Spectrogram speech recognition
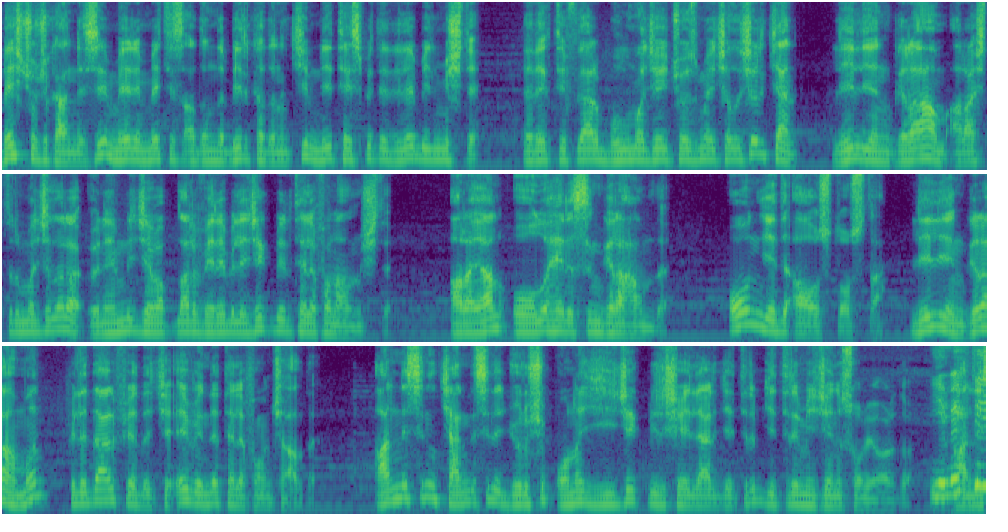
5 çocuk annesi Mary Metis adında bir kadının kimliği tespit edilebilmişti. Dedektifler bulmacayı çözmeye çalışırken Lillian Graham araştırmacılara önemli cevaplar verebilecek bir telefon almıştı. Arayan oğlu Harrison Graham'dı. 17 Ağustos'ta Lillian Graham'ın Philadelphia'daki evinde telefon çaldı. Annesinin kendisiyle görüşüp ona yiyecek bir şeyler getirip getiremeyeceğini soruyordu. Yemek de Annesi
